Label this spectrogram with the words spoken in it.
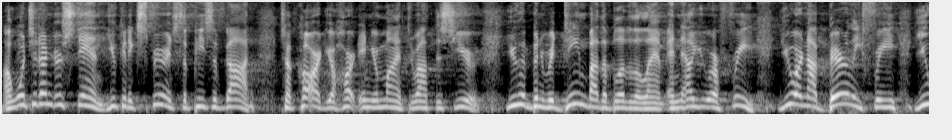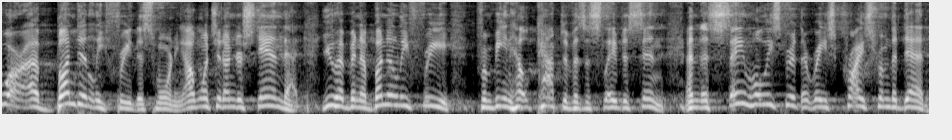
I want you to understand you can experience the peace of God to guard your heart and your mind throughout this year. You have been redeemed by the blood of the Lamb and now you are free. You are not barely free, you are abundantly free this morning. I want you to understand that. You have been abundantly free from being held captive as a slave to sin. And the same Holy Spirit that raised Christ from the dead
